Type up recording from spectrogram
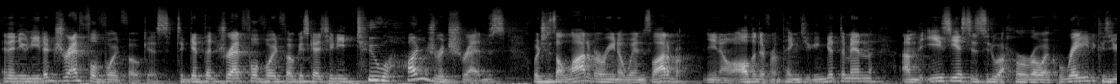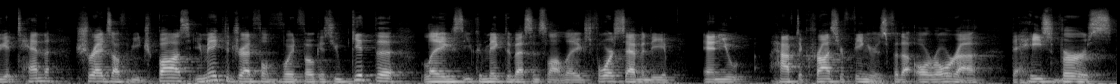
and then you need a dreadful void focus. To get the dreadful void focus, guys, you need 200 shreds, which is a lot of arena wins, a lot of, you know, all the different things you can get them in. Um, the easiest is to do a heroic raid because you get 10 shreds off of each boss. You make the dreadful void focus, you get the legs, you can make the best in slot legs, 470, and you have to cross your fingers for the Aurora, the Haste Verse,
